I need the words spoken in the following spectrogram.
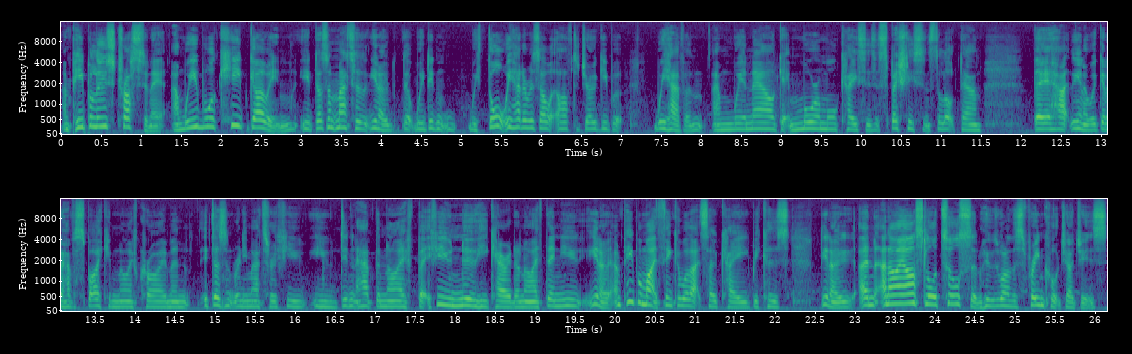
and people lose trust in it, and we will keep going. It doesn't matter, you know, that we didn't, we thought we had a result after Jogee, but we haven't, and we're now getting more and more cases, especially since the lockdown they had you know we're going to have a spike in knife crime and it doesn't really matter if you you didn't have the knife but if you knew he carried a knife then you you know and people might think oh, well that's okay because you know and and I asked Lord Toulson who was one of the Supreme Court judges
